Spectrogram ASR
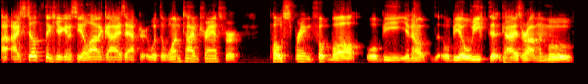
I, I still think you're going to see a lot of guys after with the one-time transfer. Post spring football will be, you know, will be a week that guys are on the move.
